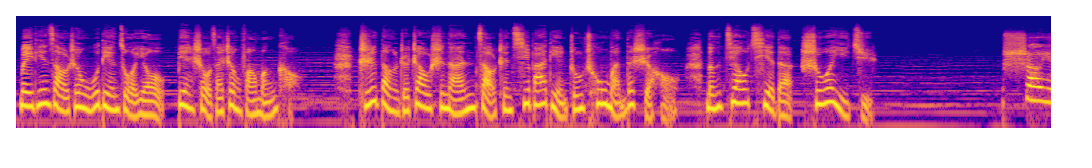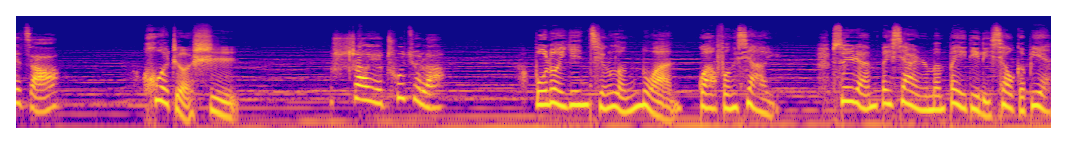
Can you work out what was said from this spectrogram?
每天早晨五点左右，便守在正房门口，只等着赵世南早晨七八点钟出门的时候，能娇怯地说一句：“少爷早。”或者是“少爷出去了。”不论阴晴冷暖，刮风下雨。虽然被下人们背地里笑个遍，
